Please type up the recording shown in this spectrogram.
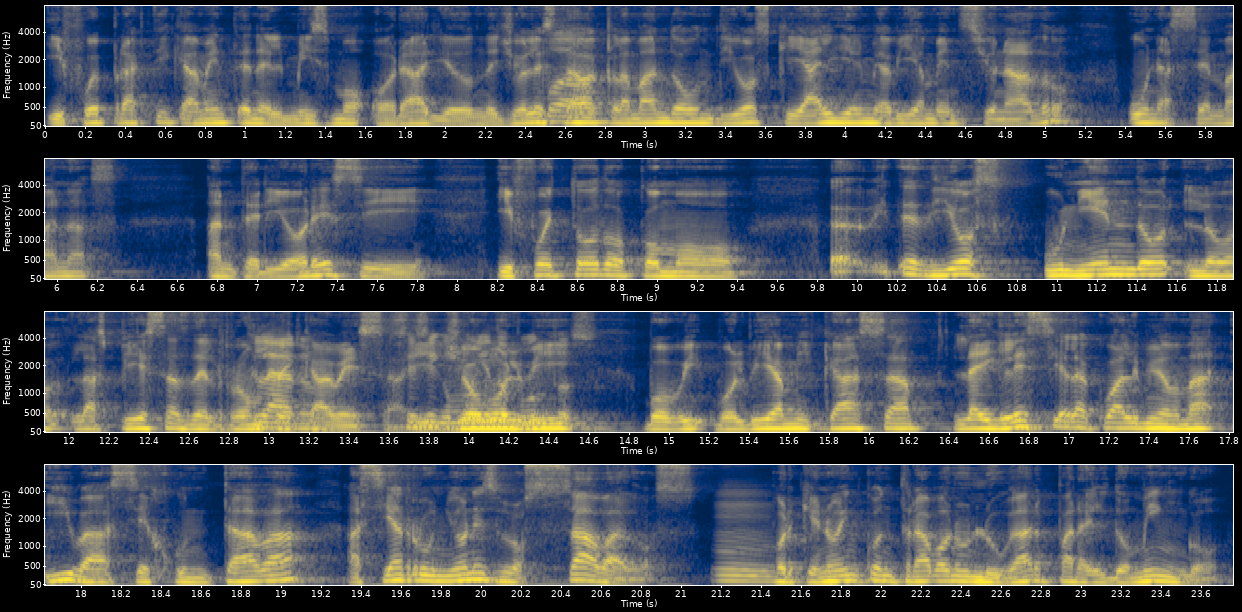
y fue prácticamente en el mismo horario donde yo le Wow. estaba clamando a un Dios que alguien me había mencionado unas semanas anteriores y, y fue todo como eh, de Dios uniendo lo- las piezas del rompecabezas. Sí, sí, y yo volví, puntos. Volví, volví a mi casa. La iglesia a la cual mi mamá iba se juntaba, hacían reuniones los sábados Mm. porque no encontraban un lugar para el domingo.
